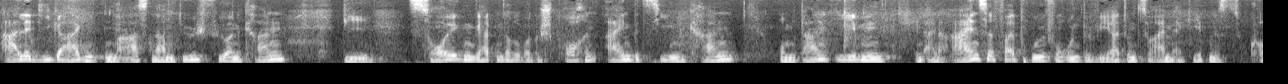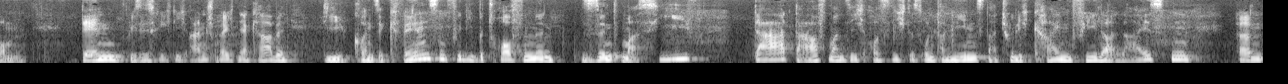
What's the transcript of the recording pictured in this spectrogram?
alle die geeigneten Maßnahmen durchführen kann, die Zeugen, wir hatten darüber gesprochen, einbeziehen kann, um dann eben in einer Einzelfallprüfung und Bewertung zu einem Ergebnis zu kommen. Denn, wie Sie es richtig ansprechen, Herr Kabel, die Konsequenzen für die Betroffenen sind massiv. Da darf man sich aus Sicht des Unternehmens natürlich keinen Fehler leisten. Ähm,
